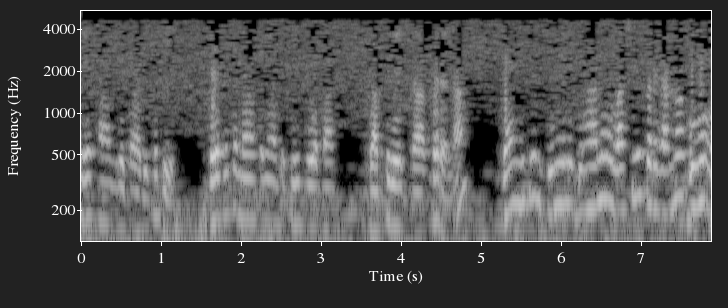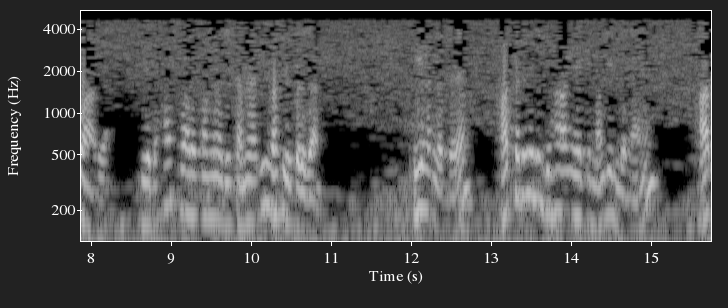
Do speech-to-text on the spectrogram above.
ඒකාග්‍රතාවයකදී. ඒකට නාමකමද කීකවට ප්‍රතිවේක්ෂා කරලා දැන් ඉතින් තුන්වෙනි ධ්‍යානය වශී කරගන්නවා බොහෝ වාරයක්. මේ දහස් වාර සමයදී තමයි වශී කරගන්නේ. ඊළඟට හතරවෙනි ධ්‍යානයට නගින්න නම් අර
